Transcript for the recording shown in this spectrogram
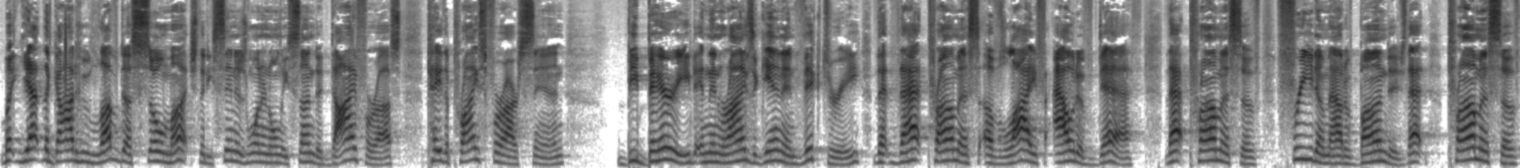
but yet the God who loved us so much that he sent his one and only Son to die for us, pay the price for our sin, be buried and then rise again in victory that that promise of life out of death that promise of freedom out of bondage that promise of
